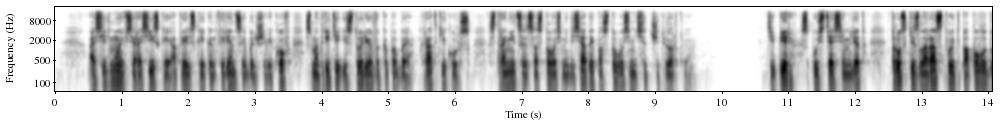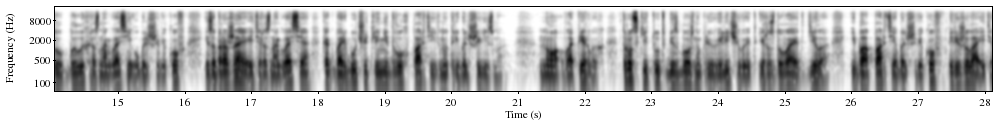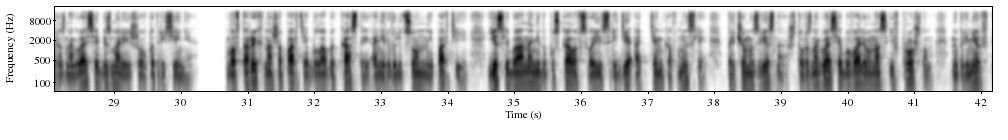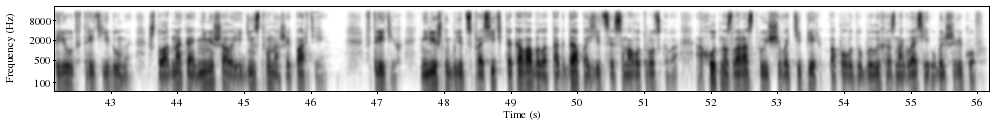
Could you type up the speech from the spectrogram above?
о седьмой Всероссийской апрельской конференции большевиков смотрите История ВКПБ. Краткий курс. Страницы со 180 по 184. Теперь, спустя 7 лет, Троцкий злорадствует по поводу былых разногласий у большевиков, изображая эти разногласия как борьбу чуть ли не двух партий внутри большевизма. Но, во-первых, Троцкий тут безбожно преувеличивает и раздувает дело, ибо партия большевиков пережила эти разногласия без малейшего потрясения. Во-вторых, наша партия была бы кастой, а не революционной партией, если бы она не допускала в своей среде оттенков мысли, причём известно, что разногласия бывали у нас и в прошлом, например, в период Третьей думы, что однако не мешало единству нашей партии. В-третьих, не лишне будет спросить, какова была тогда позиция самого Троцкого, охотно злорадствующего теперь по поводу былых разногласий у большевиков.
